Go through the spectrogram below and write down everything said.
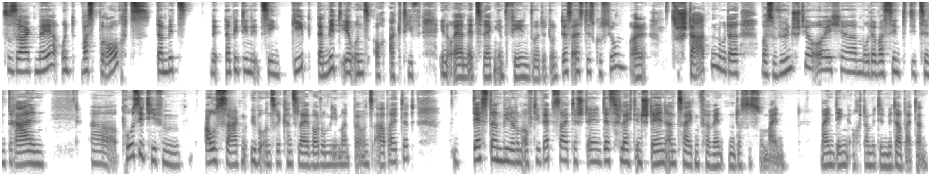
zu sagen, naja, und was braucht's, damit damit ihr eine 10 gebt, damit ihr uns auch aktiv in euren Netzwerken empfehlen würdet. Und das als Diskussion mal zu starten oder was wünscht ihr euch ähm, oder was sind die zentralen äh, positiven Aussagen über unsere Kanzlei, warum jemand bei uns arbeitet. Das dann wiederum auf die Webseite stellen, das vielleicht in Stellenanzeigen verwenden. Das ist so mein, mein Ding, auch da mit den Mitarbeitern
